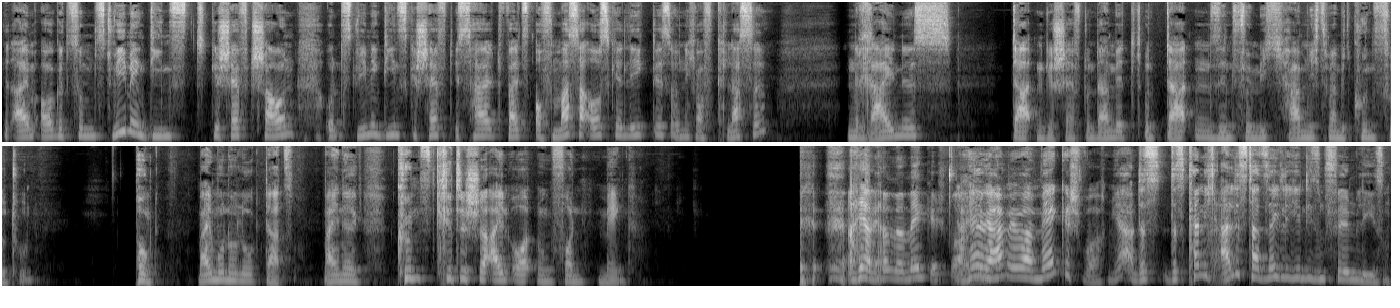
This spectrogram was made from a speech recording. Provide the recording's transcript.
mit einem Auge zum Streaming-Dienstgeschäft schauen. Und Streaming-Dienstgeschäft ist halt, weil es auf Masse ausgelegt ist und nicht auf Klasse, ein reines Datengeschäft. Und damit, und Daten sind für mich, haben nichts mehr mit Kunst zu tun. Punkt. Mein Monolog dazu. Meine kunstkritische Einordnung von Menk. Ach ja, wir haben über Menk gesprochen. Ach ja, wir haben über Menk gesprochen. Ja, das, das kann ich alles tatsächlich in diesem Film lesen.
